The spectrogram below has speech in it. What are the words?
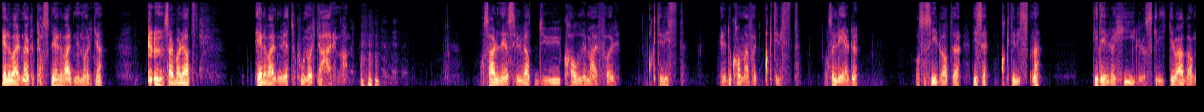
Hele verden er jo ikke plass til hele verden i Norge. Så er det bare det at hele verden vet jo ikke hvor Norge er engang. Og så er det det, Sylvi, at du kaller meg for aktivist. Eller du kaller meg for aktivist. Og så ler du. Og så sier du at eh, disse aktivistene, de driver og hyler og skriker hver gang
